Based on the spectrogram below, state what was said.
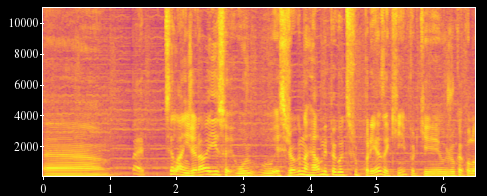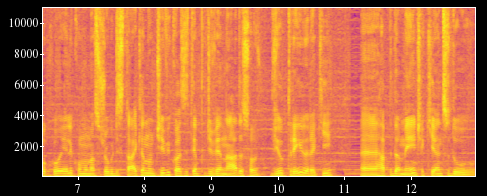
Ah, é, sei lá, em geral é isso. O- o- esse jogo, na real, me pegou de surpresa aqui, porque o Juca colocou ele como nosso jogo de destaque. Eu não tive quase tempo de ver nada, só vi o trailer aqui é, rapidamente, aqui antes do,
